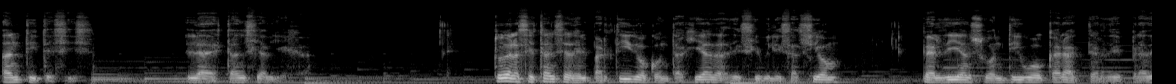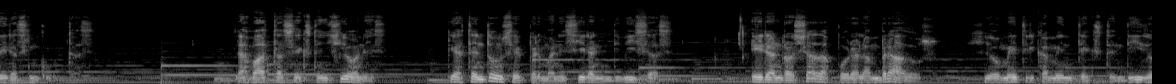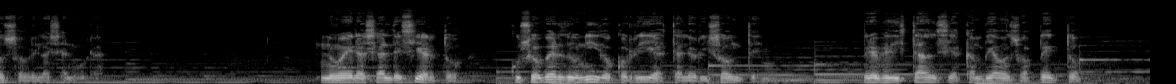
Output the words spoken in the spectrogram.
Antítesis. La estancia vieja. Todas las estancias del partido contagiadas de civilización perdían su antiguo carácter de praderas incultas. Las vastas extensiones, que hasta entonces permanecieran indivisas, eran rayadas por alambrados geométricamente extendidos sobre la llanura. No era ya el desierto, cuyo verde unido corría hasta el horizonte. Breves distancias cambiaban su aspecto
